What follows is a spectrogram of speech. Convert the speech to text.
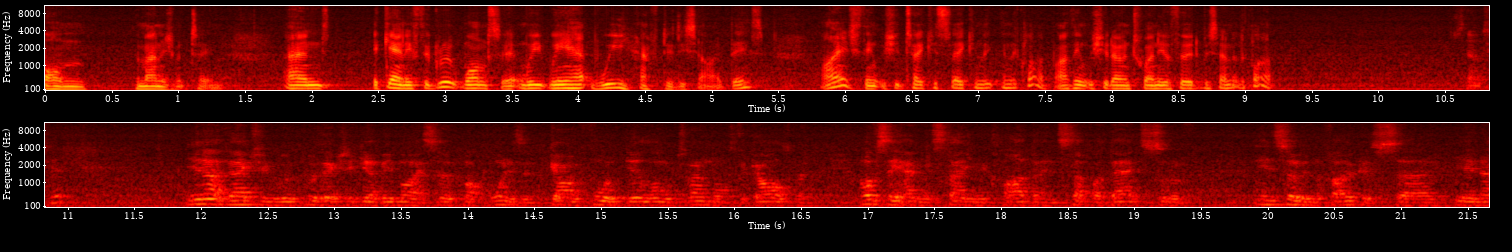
on the management team. And again, if the group wants it, we, we, ha- we have to decide this, I actually think we should take a stake in the, in the club. I think we should own 20 or 30% of the club. Sounds good. You know, that actually was, was actually going to be my sort of my point is that going forward, the long term, what's the goals? But obviously, having a stake in the club and stuff like that, is sort of insert in the focus. So yeah, no,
